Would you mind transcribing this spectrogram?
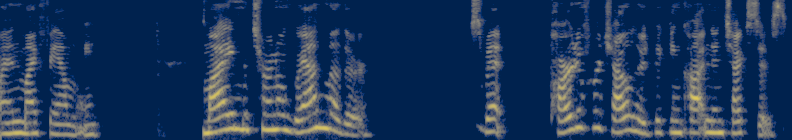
and my family. My maternal grandmother spent part of her childhood picking cotton in Texas,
